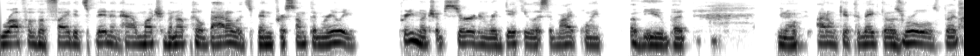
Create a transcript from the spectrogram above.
rough of a fight it's been and how much of an uphill battle it's been for something really pretty much absurd and ridiculous in my point of view. But you know, I don't get to make those rules, but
